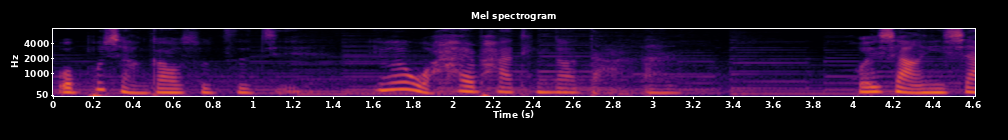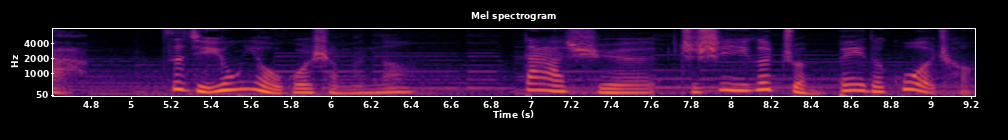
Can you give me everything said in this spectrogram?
我不想告诉自己，因为我害怕听到答案。回想一下，自己拥有过什么呢？大学只是一个准备的过程，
